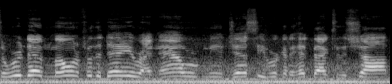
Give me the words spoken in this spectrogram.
So we're done mowing for the day. Right now, me and Jesse, we're gonna head back to the shop.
